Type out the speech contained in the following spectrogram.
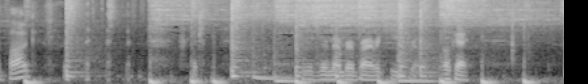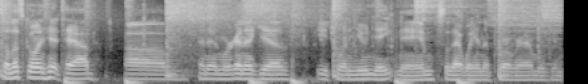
the bug. remember barbecue grill. Okay, so let's go and hit tab, um, and then we're gonna give each one a unique name, so that way in the program we can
